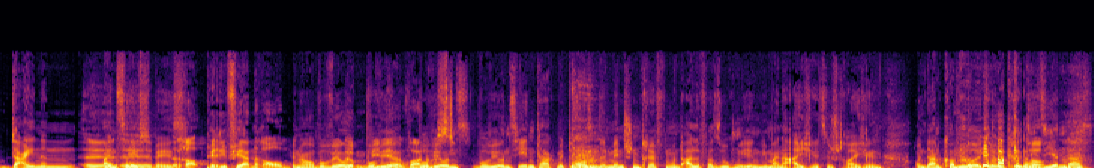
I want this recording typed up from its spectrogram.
deinen äh, Mein Safe äh, Space. Ra peripheren Raum. genau, wo wir, wo, wir, wo, wir uns, wo wir uns jeden Tag mit tausenden Menschen treffen und alle versuchen irgendwie meine Eichel zu streicheln. Und dann kommen Leute und genau. kritisieren das.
